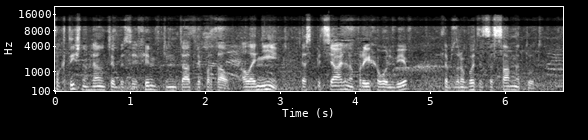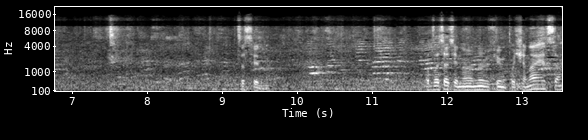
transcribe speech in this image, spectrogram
фактично глянути би цей фільм в кінотеатрі Портал. Але ні, я спеціально приїхав у Львів, щоб зробити це саме тут. Це сильно. О 20.00 фільм починається.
